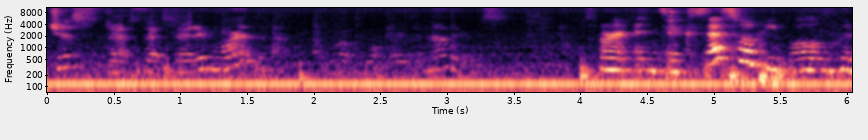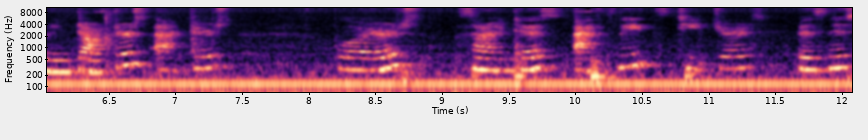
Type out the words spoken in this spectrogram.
just stutter more than more, than others. Smart and successful people, including doctors, actors, lawyers, scientists, athletes, teachers, business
